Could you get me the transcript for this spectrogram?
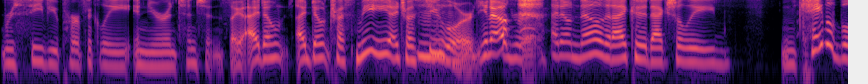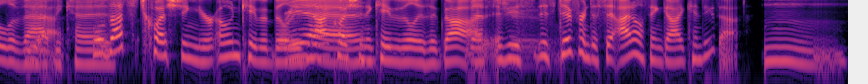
receive you perfectly in your intentions. Like, I don't I don't trust me. I trust you, Mhm. Lord. You know, Right. I don't know that I could actually capable of that Yeah. because Well, that's questioning your own capabilities, not Yeah. questioning the capabilities of God. That's if you, it's different to say, "I don't think God can do that," Mm,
